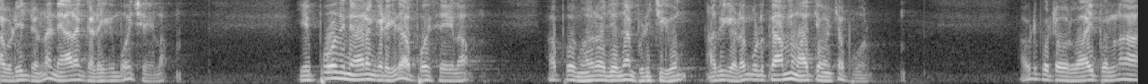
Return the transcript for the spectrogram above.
அப்படின்னு சொன்னால் நேரம் கிடைக்கும் போது செய்யலாம். எப்போது நேரம் கிடைக்குதோ அப்போது செய்யலாம். அப்போது மகாராஜன் தான் பிடிச்சிக்கும். அதுக்கு இடம் கொடுக்காம மாற்றி அமைச்சா போகணும் அப்படிப்பட்ட ஒரு வாய்ப்பெல்லாம்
